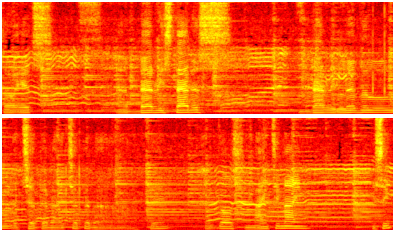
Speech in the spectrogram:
so it's battery status battery level etc etc okay? It goes 99 you see?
